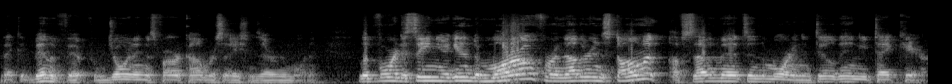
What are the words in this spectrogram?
that could benefit from joining us for our conversations every morning. Look forward to seeing you again tomorrow for another installment of 7 Minutes in the Morning. Until then, you take care.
